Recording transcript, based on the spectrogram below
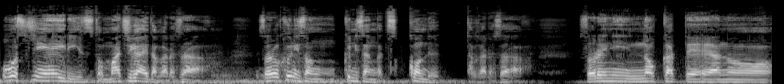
オースチン・エイリーズと間違えたからさ、それをクニさん、クニさんが突っ込んでたからさ、それに乗っかって、あの、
